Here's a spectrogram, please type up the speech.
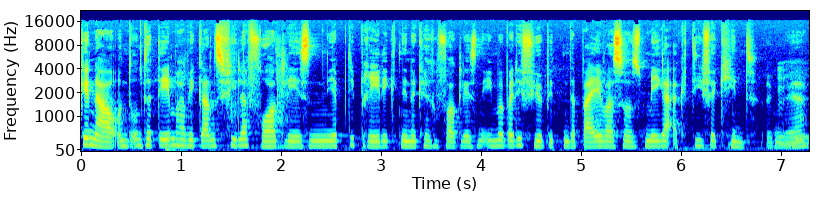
genau, und unter dem habe ich ganz viel vorgelesen. Ich habe die Predigten in der Kirche vorgelesen, immer bei den Fürbitten dabei, ich war so das mega aktive Kind irgendwie.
